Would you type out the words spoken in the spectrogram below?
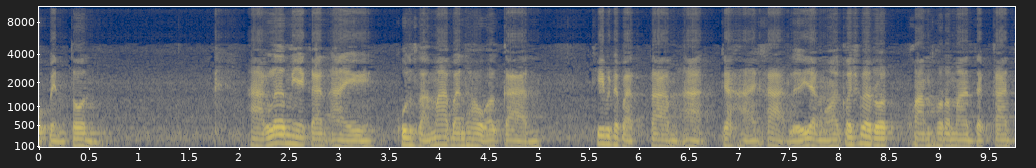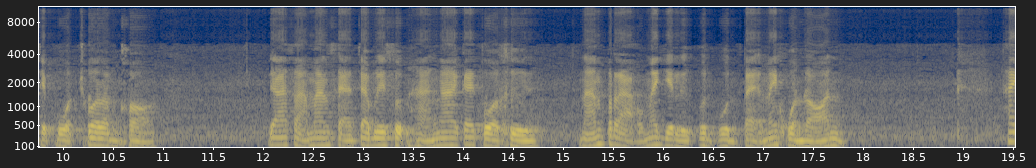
คเป็นต้น หากเริ่มมีอาการไอ คุณสามารถบรรเทาอาการที่ปฏิบัติตามอาจจะหายขาด หรืออย่างน้อยก็ช่วยลดความทรมานจากการเจ็บปวดทั่วลำคอยาสามัญแสนจะบริสุทธิ์หาง่ายใกล้ตัวคือ น้ำเปล่าไม่เย็นหรืออุ่นๆ แต่ไม่ควรร้อน ให้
